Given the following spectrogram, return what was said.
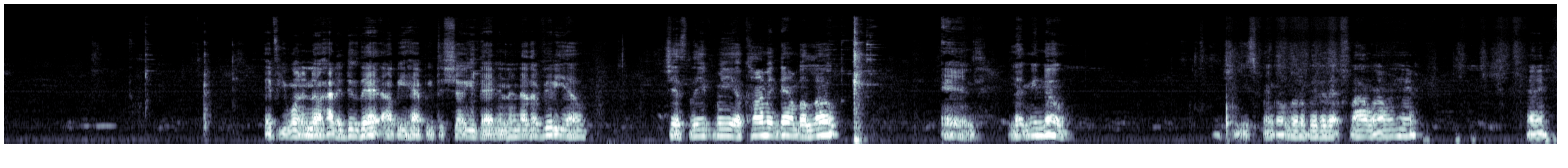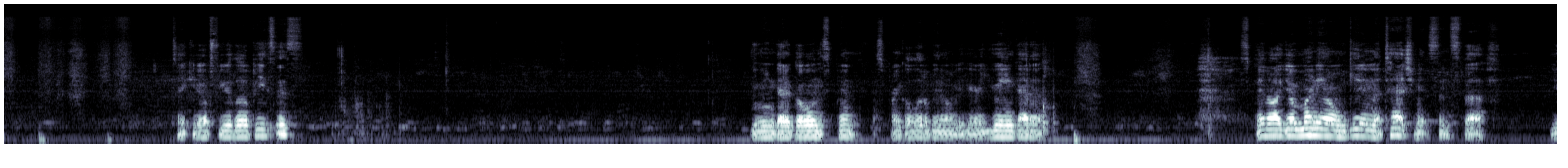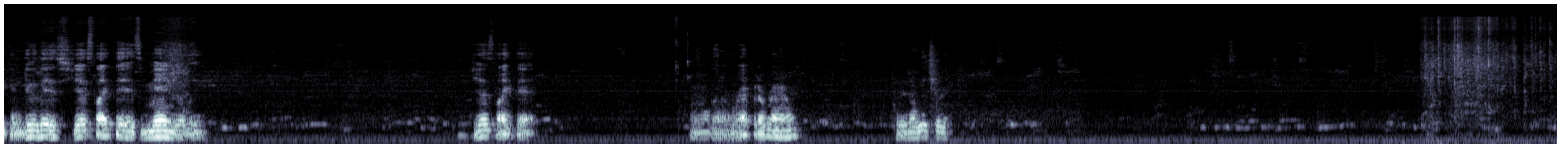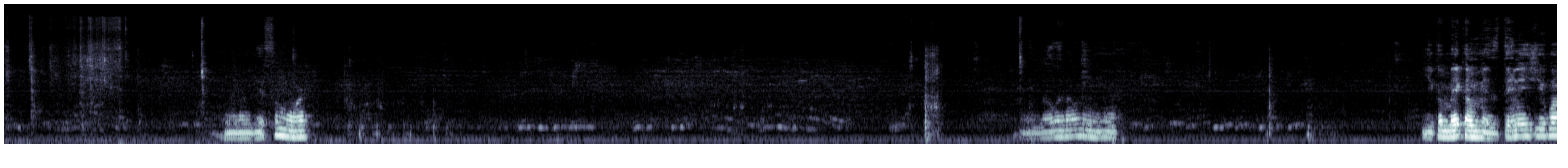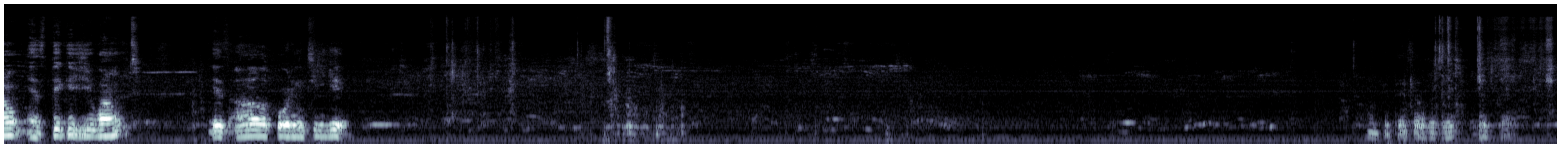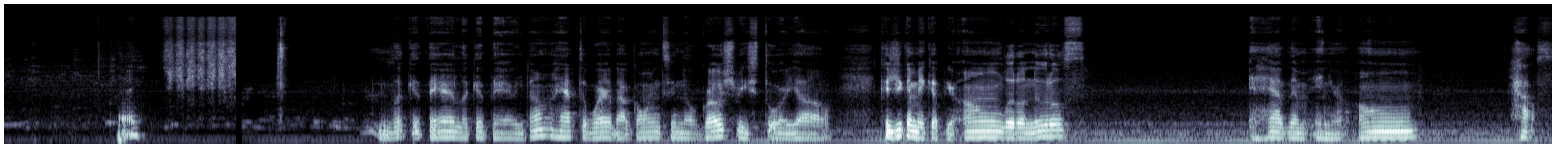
If you want to know how to do that, I'll be happy to show you that in another video. Just leave me a comment down below and let me know. You sprinkle a little bit of that flour on here. Okay. Take you a few little pieces. You ain't gotta go and sprinkle a little bit over here. You ain't gotta spend all your money on getting attachments and stuff. You can do this just like this manually. Just like that. I'm gonna wrap it around, put it on the tray. I'm going to get some more. And roll it on in here. You can make them as thin as you want, as thick as you want. It's all according to you. Okay. Look at there, look at there. You don't have to worry about going to no grocery store, y'all. Because you can make up your own little noodles and have them in your own house.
